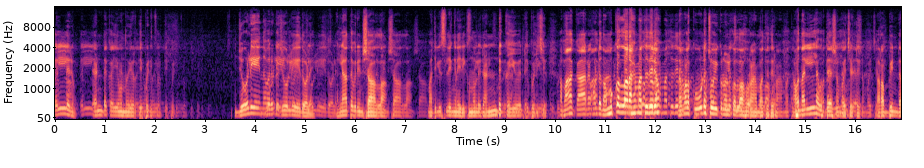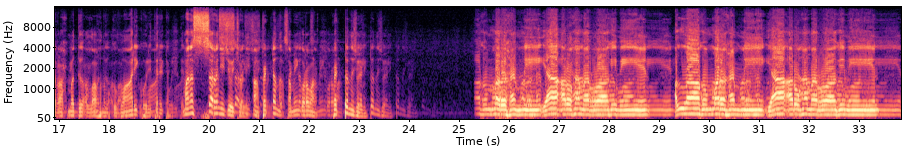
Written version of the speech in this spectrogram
എല്ലാരും രണ്ട് കൈ ഒന്ന് ഉയർത്തി പിടിക്കും. ജോലി ചെയ്യുന്നവർക്ക് ജോലി ചെയ്തോളെ അല്ലാത്തവർ മജ്ലിസിൽ ഇങ്ങനെ ഇരിക്കുന്ന രണ്ട് കൈ ഉയർത്തി പിടിച്ച് അപ്പൊ ആ കാരണം കൊണ്ട് നമുക്കുള്ള റഹ്മത്ത് തരും നമ്മളെ കൂടെ ചോദിക്കണവർക്ക് അള്ളാഹു റഹ്മത്ത് തരും അപ്പൊ നല്ല ഉദ്ദേശം വെച്ചിട്ട് റബ്ബിന്റെ റഹ്മത്ത് അള്ളാഹു നമുക്ക് വാരി കോരി തരട്ടെ മനസ്സറിഞ്ഞ് ചോദിച്ചോളി ആ പെട്ടെന്ന് സമയം കുറവാണ് പെട്ടെന്ന് ചൊല്ലി اللهم ارحمني يا ارحم الراحمين اللهم ارحمني يا ارحم الراحمين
